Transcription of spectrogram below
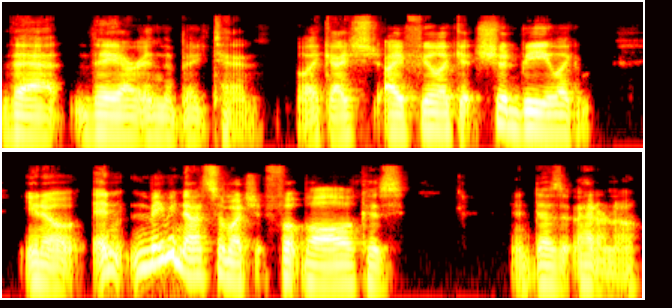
that they are in the Big Ten. Like I, sh- I feel like it should be like, you know, and maybe not so much football because it doesn't. I don't know.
